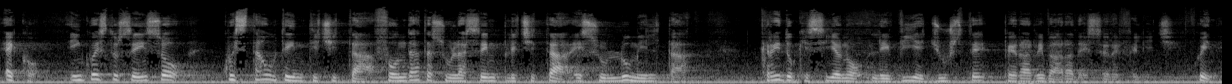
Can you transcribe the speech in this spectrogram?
Ecco, in questo senso questa autenticità fondata sulla semplicità e sull'umiltà credo che siano le vie giuste per arrivare ad essere felici. Quindi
